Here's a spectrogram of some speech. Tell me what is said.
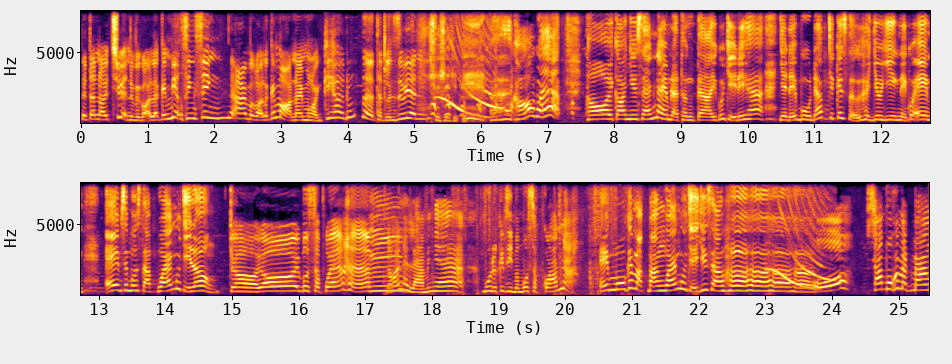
người ta nói chuyện thì phải gọi là cái miệng xinh xinh ai mà gọi là cái mỏ này mỏi kia đúng là thật là duyên. À, khó quá. Thôi coi như sáng nay em là thần tài của chị đi ha. Và để bù đắp cho cái sự dư duyên này của em em sẽ mua sập quán của chị luôn. Trời ơi mua sập quán hả? Ừ. nói là làm ấy nha. Mua được cái gì mà mua sập quán à? Em mua cái mặt bằng quán của chị chứ sao? Hơ hơ hơ hơ. Ủa? Sao mua cái mặt bằng?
